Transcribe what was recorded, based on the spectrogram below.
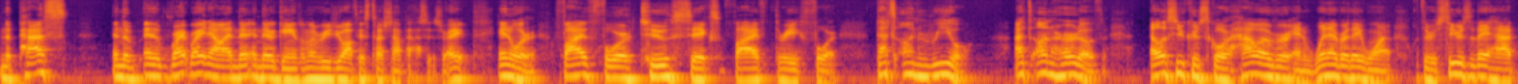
In the past, in the in, right right now in their, in their games, I'm gonna read you off his touchdown passes. Right in order: five, four, two, six, five, three, four. That's unreal. That's unheard of. LSU can score however and whenever they want with the receivers that they have.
